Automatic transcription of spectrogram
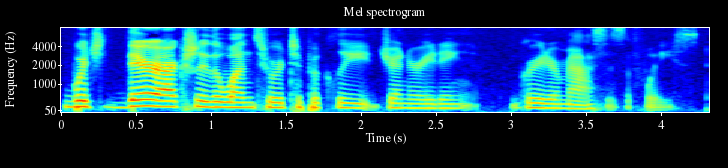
which they're actually the ones who are typically generating greater masses of waste.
